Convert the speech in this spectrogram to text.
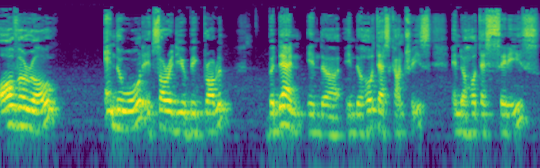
overall in the world it's already a big problem. But then in the in the hottest countries, in the hottest cities,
